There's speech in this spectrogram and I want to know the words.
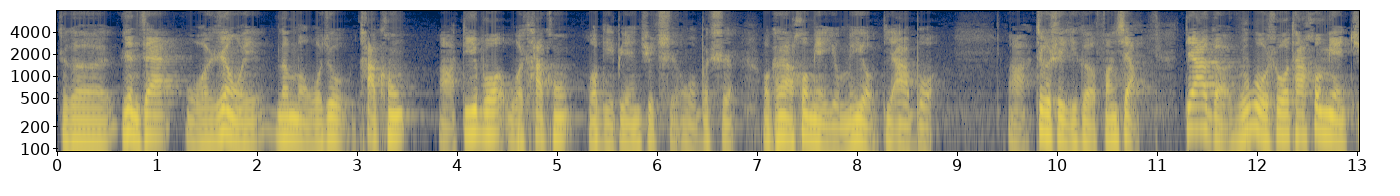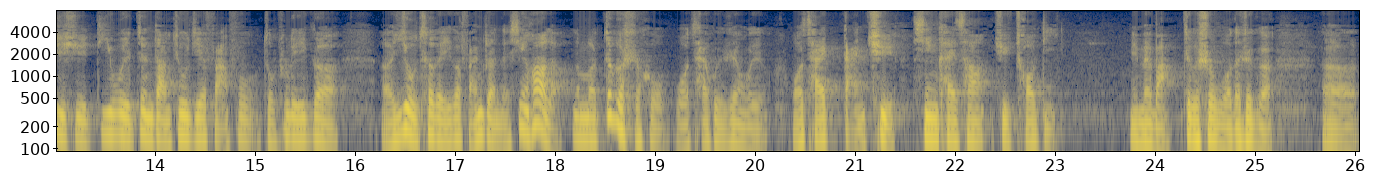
这个认栽，我认为那么我就踏空啊，第一波我踏空，我给别人去吃，我不吃，我看看后面有没有第二波，啊，这个是一个方向。第二个，如果说它后面继续低位震荡纠结反复，走出了一个呃右侧的一个反转的信号了，那么这个时候我才会认为，我才敢去新开仓去抄底，明白吧？这个是我的这个呃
